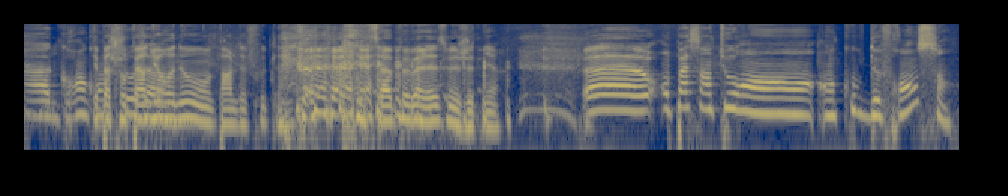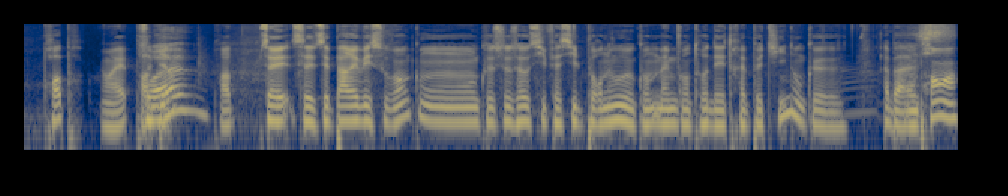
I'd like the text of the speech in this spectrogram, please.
Ah, grand, T'es grand pas trop perdu à- Renaud, on parle de foot là. C'est un peu balèze, mais je vais tenir. Euh, on passe un tour en, en Coupe de France. Propre. Ouais, Ouais. propre. propre. C'est- pas arrivé souvent qu'on que ce soit aussi facile pour nous, euh, contre- même contre des très petits, donc euh, Ah bah, On prend, hein.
